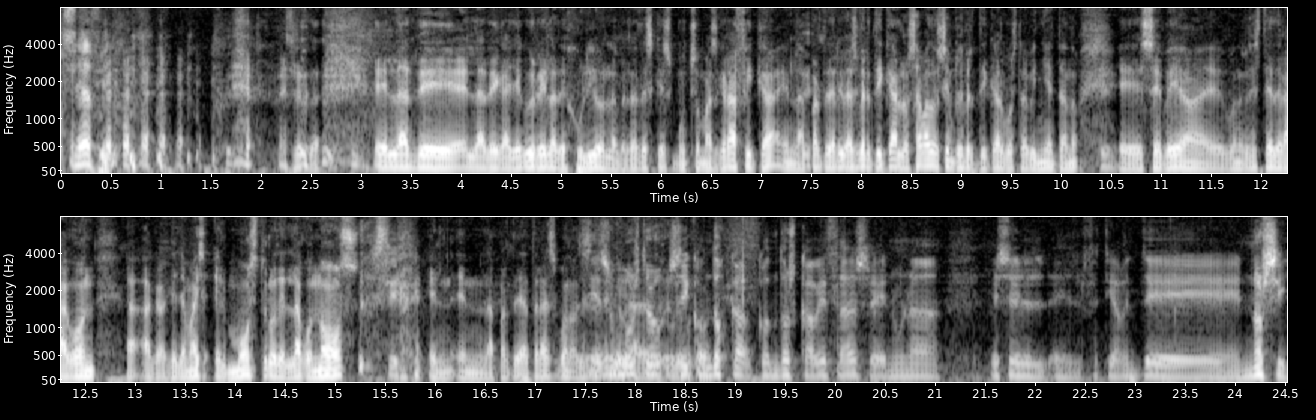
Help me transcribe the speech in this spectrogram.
Se hace. Es verdad. En la de la de Gallego y Rey, la de Julio, la verdad es que es mucho más gráfica. En la parte de arriba es vertical. Los sábados siempre es vertical vuestra viñeta, ¿no? Eh, se ve, eh, bueno, es este dragón a- a- que llamáis el monstruo del lago Nos. Sí. En, en la parte de atrás, bueno, es un monstruo, Julio, sí, con dos, con dos cabezas en una... Es el, el, efectivamente, Nosi.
